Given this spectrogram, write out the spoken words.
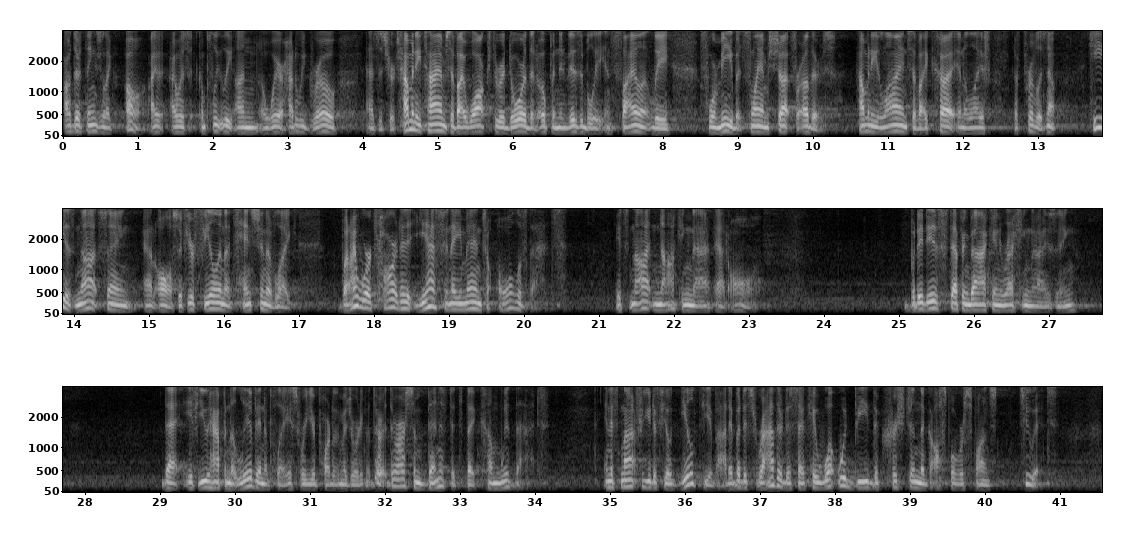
Are there things you're like, oh, I, I was completely unaware? How do we grow as a church? How many times have I walked through a door that opened invisibly and silently for me, but slammed shut for others? How many lines have I cut in a life of privilege? Now, he is not saying at all. So if you're feeling a tension of like, but I worked hard at it, yes, and amen to all of that. It's not knocking that at all. But it is stepping back and recognizing that if you happen to live in a place where you're part of the majority, there, there are some benefits that come with that. And it's not for you to feel guilty about it, but it's rather to say, okay, what would be the Christian, the gospel response to it?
